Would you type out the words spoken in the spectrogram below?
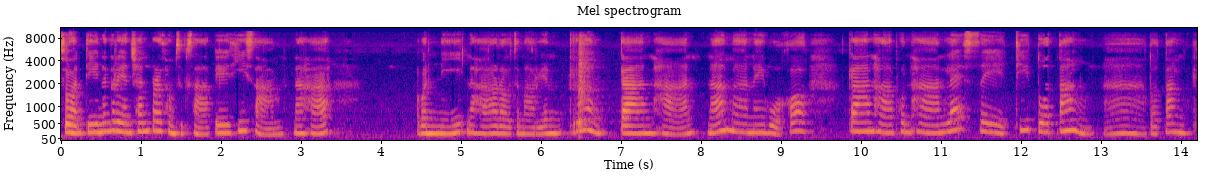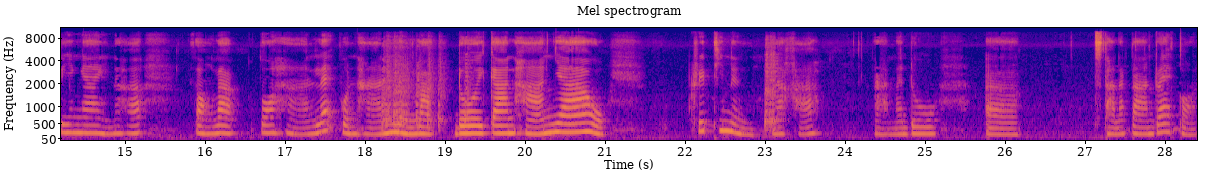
สวัสดีนักเรียนชั้นประถมศึกษาปีที่ 3 นะคะ วันนี้นะคะเราจะมาเรียนเรื่องการหารนะมาในหัวข้อ การหาผลหารและเศษที่ตัวตั้งอ่าตัวตั้งคือยังไงนะคะสองหลักตัวหารและผลหารหนึ่งหลัก โดยการหารยาวคลิปที่1นะคะอ่ามาดูอ่อ สถานการณ์แรกก่อน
